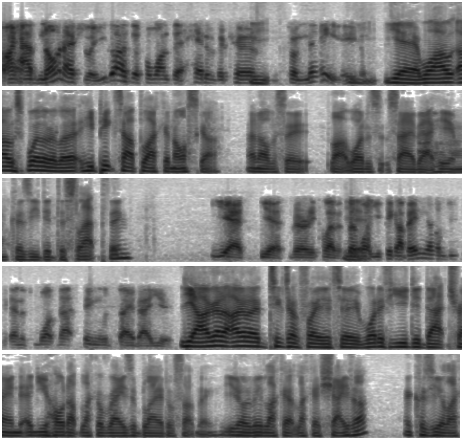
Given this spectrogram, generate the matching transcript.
I have not actually. You guys are for once ahead of the curve Ye- for me. Even. Yeah. Well, I'll, I'll spoiler alert. He picks up like an Oscar, and obviously, like, what does it say about him? Because he did the slap thing. Yes, yes, very clever. So Yeah. what? You pick up any object and it's what that thing would say about you. Yeah, I got a, I got a TikTok for you too. What if you did that trend and you hold up like a razor blade or something? You know what I mean, like a like a shaver, because you're like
